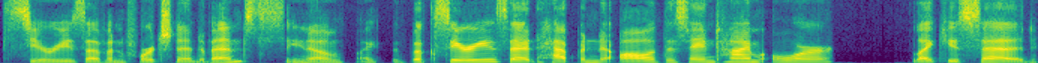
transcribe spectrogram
series of unfortunate events, you know, like the book series that happened all at the same time, or like you said,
